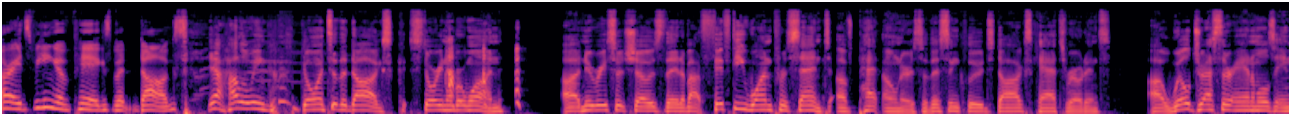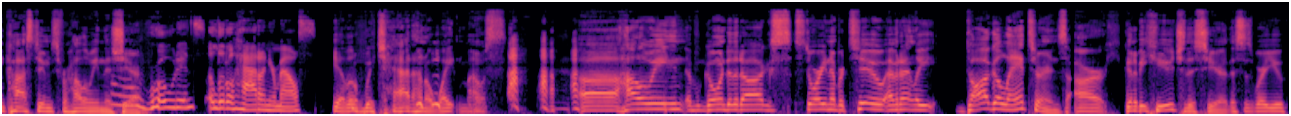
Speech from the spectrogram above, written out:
All right, speaking of pigs, but dogs. Yeah, Halloween going to the dogs. Story number one. Uh, new research shows that about 51% of pet owners, so this includes dogs, cats, rodents, uh, will dress their animals in costumes for Halloween this Oh, year. rodents. A little hat on your mouse. Yeah, a little witch hat on a white mouse. Uh, Halloween going to the dogs. Story number two. Evidently, dog lanterns are going to be huge this year. This is where you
